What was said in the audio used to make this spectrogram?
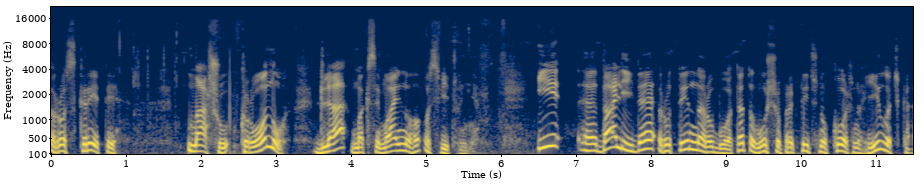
розкрити нашу крону для максимального освітлення. І е, далі йде рутинна робота, тому що практично кожна гілочка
